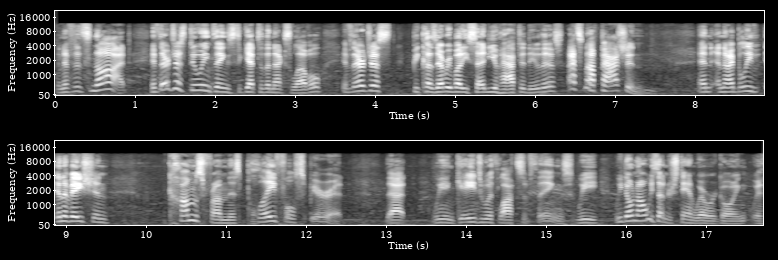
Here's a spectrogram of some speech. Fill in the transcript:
And if it's not, if they're just doing things to get to the next level, if they're just because everybody said you have to do this, that's not passion. And, and I believe innovation comes from this playful spirit that we engage with lots of things. We we don't always understand where we're going with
